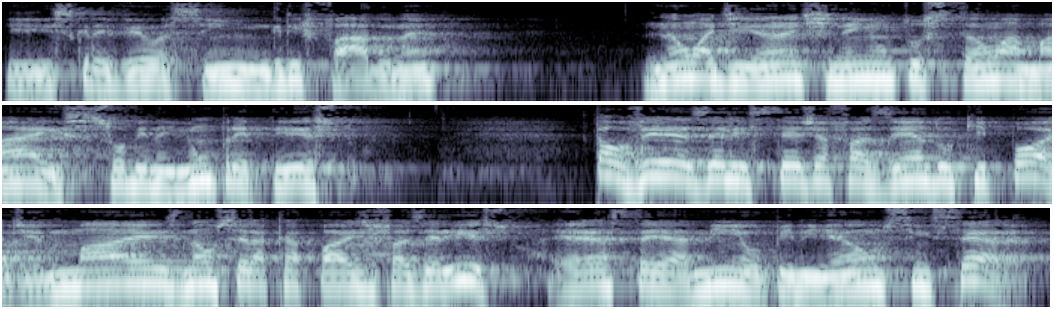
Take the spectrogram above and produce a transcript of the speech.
E escreveu assim, grifado, né? Não adiante nenhum tostão a mais, sob nenhum pretexto. Talvez ele esteja fazendo o que pode, mas não será capaz de fazer isso. Esta é a minha opinião sincera.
